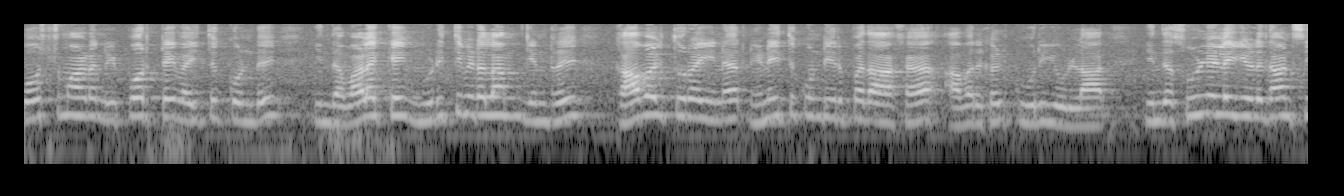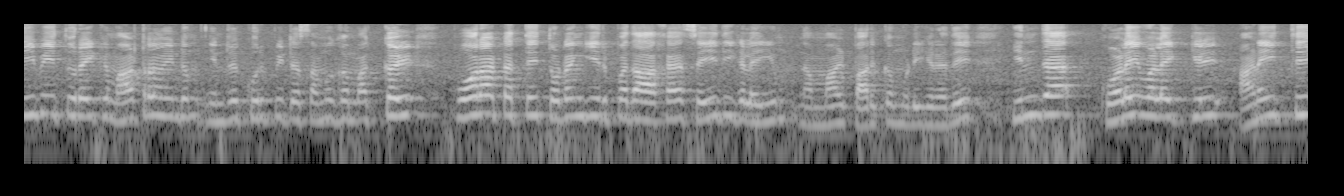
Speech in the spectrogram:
போஸ்ட்மார்டம் ரிப்போர்ட்டை வைத்துக்கொண்டு இந்த வழக்கை முடித்துவிடலாம் என்று காவல்துறையினர் நினைத்து கொண்டிருப்பதாக அவர்கள் கூறியுள்ளார். இந்த சூழ்நிலையில்தான் சிபிஐ துறைக்கு மாற்ற வேண்டும் என்று குறிப்பிட்ட சமூக மக்கள் போராட்டத்தை தொடங்கியிருப்பதாக செய்திகளையும் நம்மால் பார்க்க முடிகிறது. இந்த கொலை வழக்கில் அனைத்து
